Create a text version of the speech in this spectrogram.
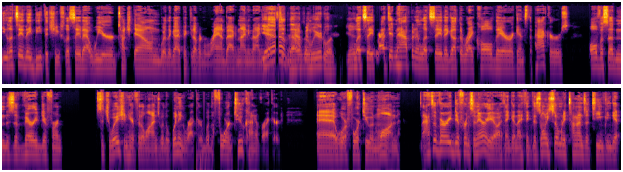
let's say they beat the Chiefs, let's say that weird touchdown where the guy picked it up and ran back 99 Yeah, yards. that didn't was a weird one. Yeah. Let's say that didn't happen, and let's say they got the right call there against the Packers. All of a sudden, this is a very different situation here for the Lions with a winning record, with a four and two kind of record, uh, or four two and one. That's a very different scenario, I think. And I think there's only so many times a team can get.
